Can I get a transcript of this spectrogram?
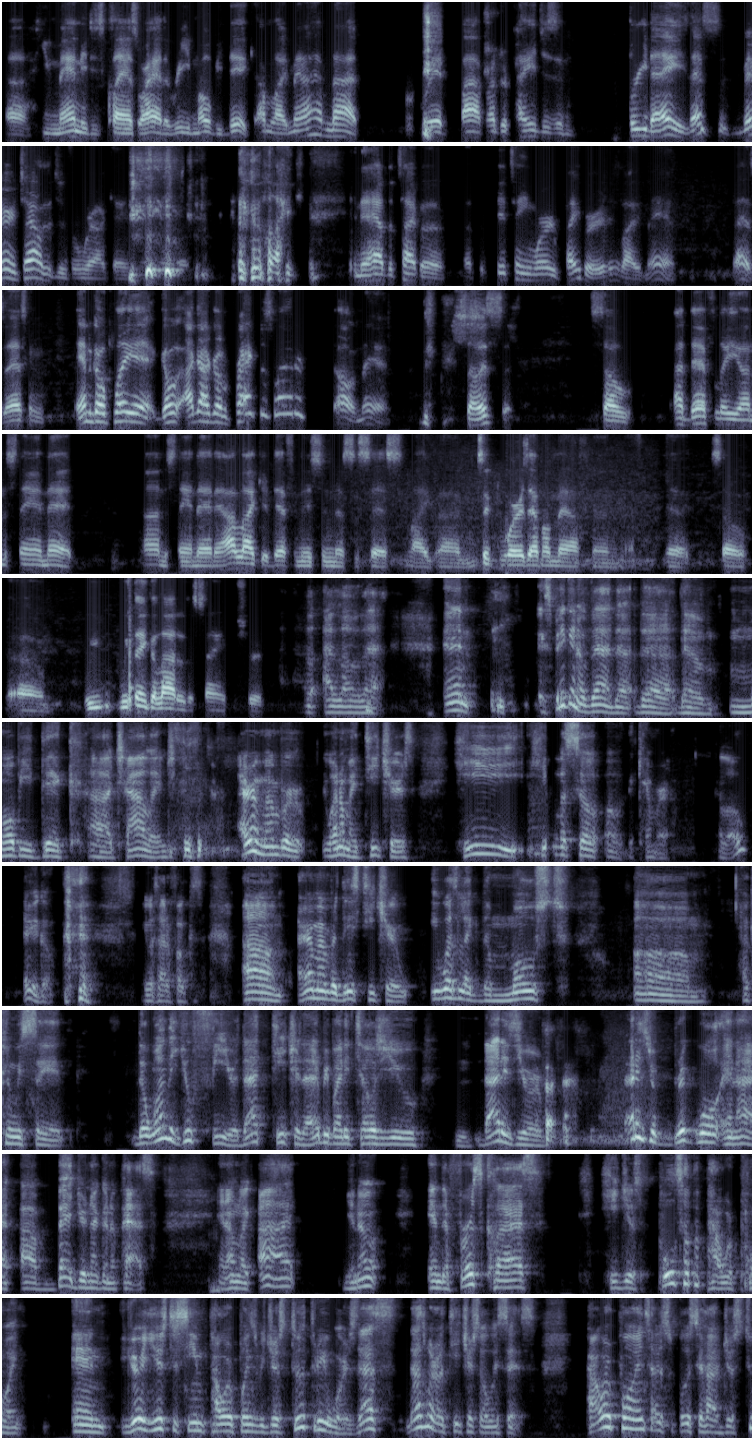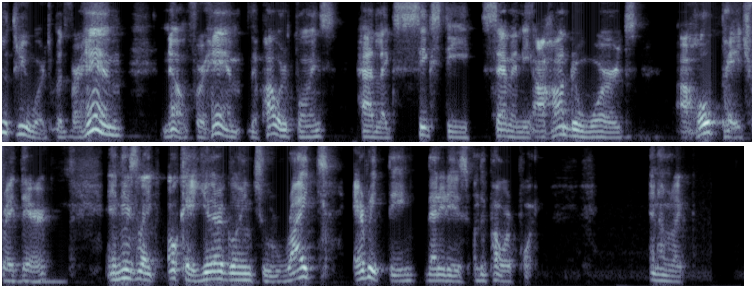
a humanities class where I had to read Moby Dick. I'm like, man, I have not read 500 pages in three days. That's very challenging for where I came. like, and they have the type of 15 word paper. It's like, man, that's asking and go play it. Go, I gotta go to practice later. Oh man. so it's so I definitely understand that. I understand that, and I like your definition of success. Like um, you took the words out of my mouth, and yeah, so um, we we think a lot of the same for sure. I love that. And speaking of that, the the the Moby Dick uh, challenge, I remember one of my teachers. He he was so oh the camera. Hello, there you go. it was out of focus. Um, I remember this teacher. It was like the most um how can we say it the one that you fear that teacher that everybody tells you that is your that is your brick wall and i i bet you're not gonna pass. And i'm like i you know? In the first class he just pulls up a powerpoint and you're used to seeing powerpoints with just two three words. That's that's what our teachers always says. Powerpoints are supposed to have just two three words but for him no for him the powerpoints had like 60, 70, 100 words, a whole page right there. And he's like, okay, you are going to write everything that it is on the PowerPoint. And I'm like,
